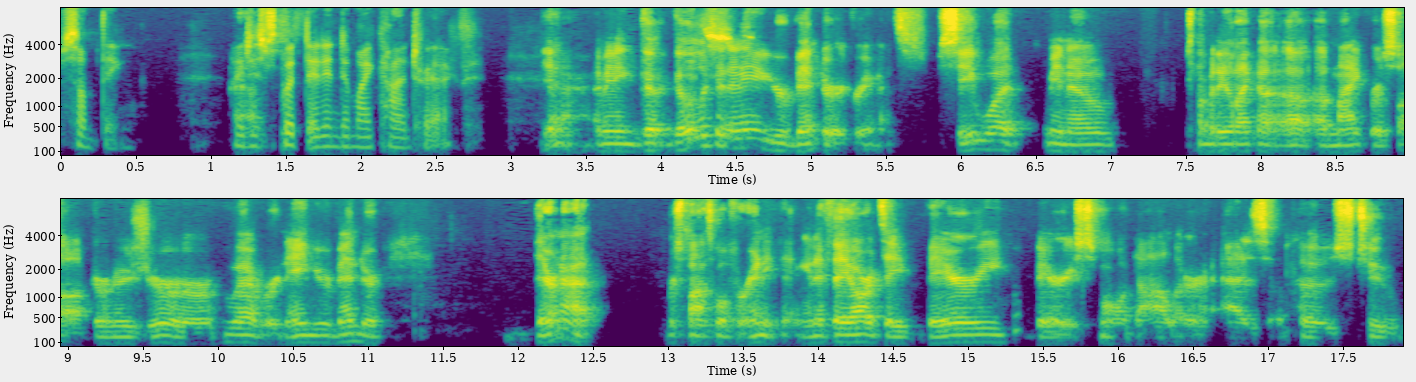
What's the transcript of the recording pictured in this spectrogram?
something. I just put that into my contract. Yeah, I mean, go, go look at any of your vendor agreements. See what you know somebody like a, a Microsoft or an Azure or whoever. Name your vendor. They're not responsible for anything, and if they are, it's a very very small dollar as opposed to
